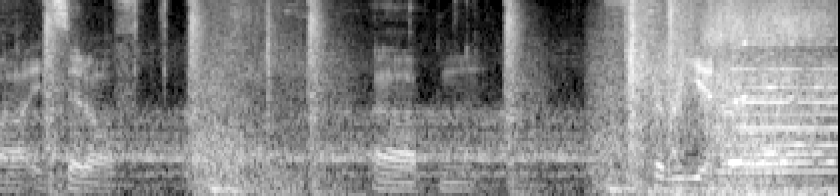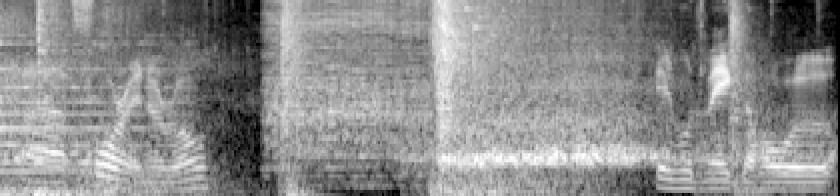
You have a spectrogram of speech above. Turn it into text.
uh, instead of uh, three in a row, uh, four in a row. It would make the whole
